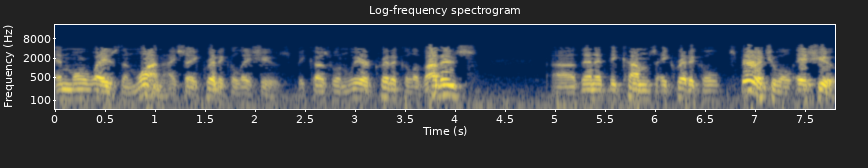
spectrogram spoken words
in more ways than one. I say critical issues because when we are critical of others, uh, then it becomes a critical spiritual issue.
